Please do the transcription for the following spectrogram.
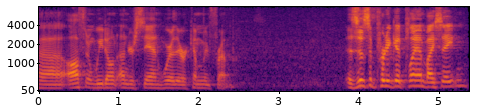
uh, often we don't understand where they're coming from. Is this a pretty good plan by Satan?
